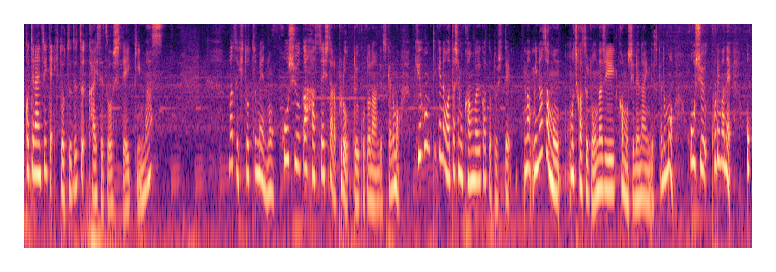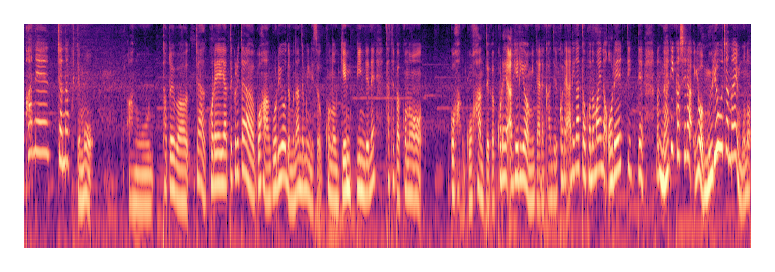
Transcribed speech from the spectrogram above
こちらについて1つずつ解説をしていきます。まず1つ目の報酬が発生したらプロということなんですけども基本的な私の考え方として、まあ、皆さんももしかすると同じかもしれないんですけども報酬これはねお金じゃなくてもあの例えばじゃあこれやってくれたらご飯ご利用でも何でもいいんですよ。この現品でね。例えばこのご飯ご飯というかこれあげるよみたいな感じでこれありがとうこの前のお礼って言って、まあ、何かしら要は無料じゃないもの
